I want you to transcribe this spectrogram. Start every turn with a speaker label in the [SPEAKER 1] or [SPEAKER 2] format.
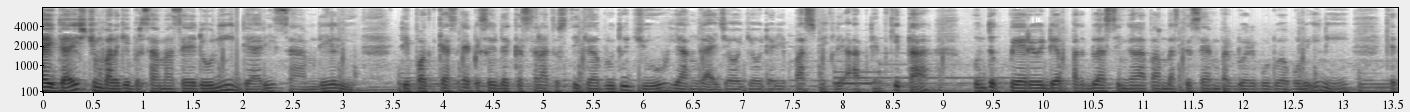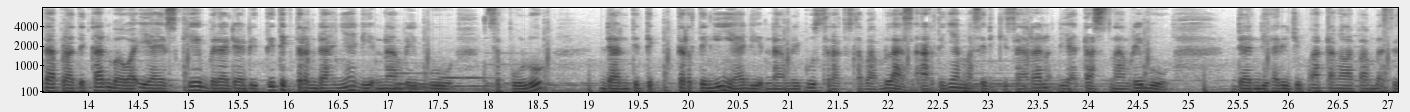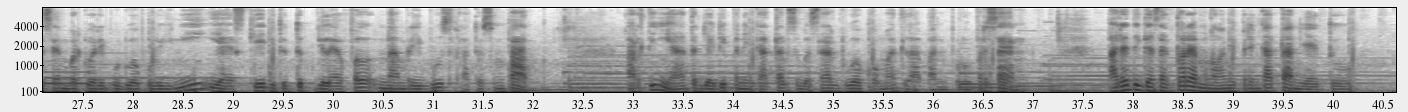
[SPEAKER 1] Hai guys, jumpa lagi bersama saya Doni dari Saham Daily. Di podcast episode ke-137 yang gak jauh-jauh dari pas weekly update kita Untuk periode 14 hingga 18 Desember 2020 ini Kita perhatikan bahwa IHSG berada di titik terendahnya di 6010 dan titik tertingginya di 6118 artinya masih di kisaran di atas 6000 dan di hari Jumat tanggal 18 Desember 2020 ini IHSG ditutup di level 6104. Artinya terjadi peningkatan sebesar 2,80%. Ada tiga sektor yang mengalami peningkatan yaitu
